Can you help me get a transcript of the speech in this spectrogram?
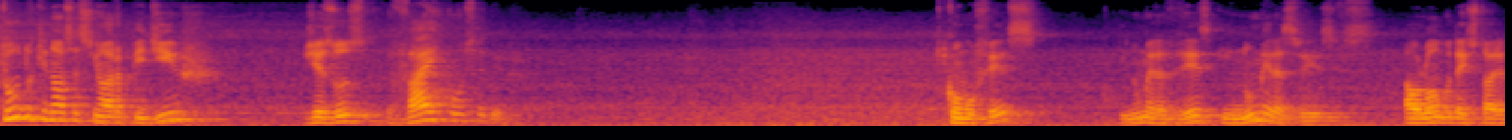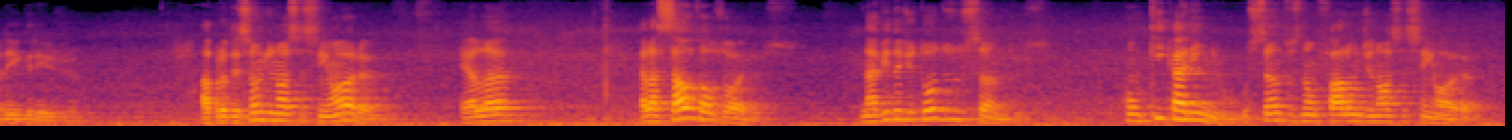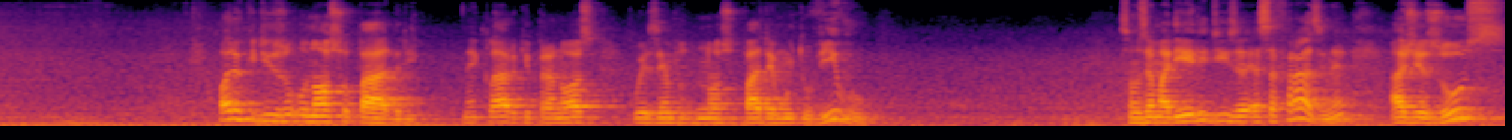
Tudo que Nossa Senhora pedir, Jesus vai conceder. Como fez inúmeras vezes, inúmeras vezes ao longo da história da igreja. A proteção de Nossa Senhora, ela ela salta aos olhos na vida de todos os santos. Com que carinho os santos não falam de Nossa Senhora? Olha o que diz o nosso padre, né? Claro que para nós o exemplo do nosso padre é muito vivo. São José Maria ele diz essa frase, né? A Jesus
